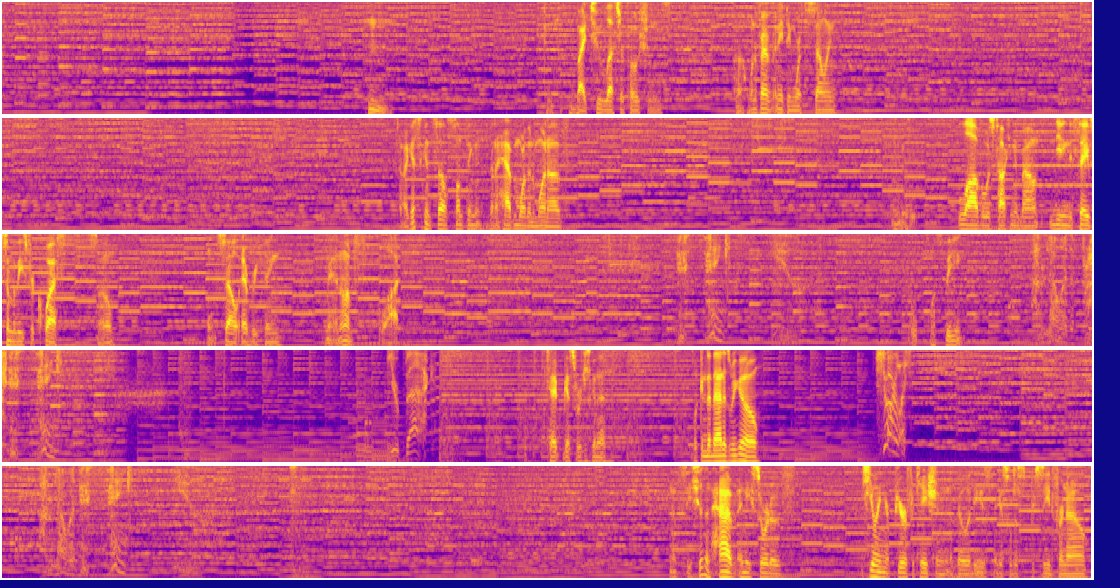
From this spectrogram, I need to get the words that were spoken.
Hmm. Can buy two lesser potions. Huh, wonder if I have anything worth selling. Oh, I guess I can sell something that I have more than one of. Lava was talking about needing to save some of these for quests, so won't sell everything. Man, I don't have a lot. Thank you. What's the I'll lower the price. Thank You're back. okay? Guess we're just gonna look into that as we go. See. She doesn't have any sort of healing or purification abilities. I guess we'll just proceed for now.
